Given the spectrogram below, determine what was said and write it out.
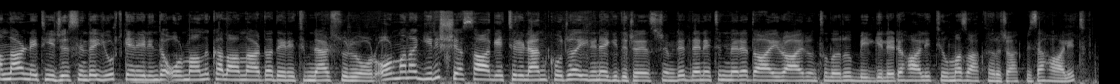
Planlar neticesinde yurt genelinde ormanlık alanlarda denetimler sürüyor. Ormana giriş yasağı getirilen koca iline gideceğiz şimdi. Denetimlere dair ayrıntıları, bilgileri Halit Yılmaz aktaracak bize. Halit.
